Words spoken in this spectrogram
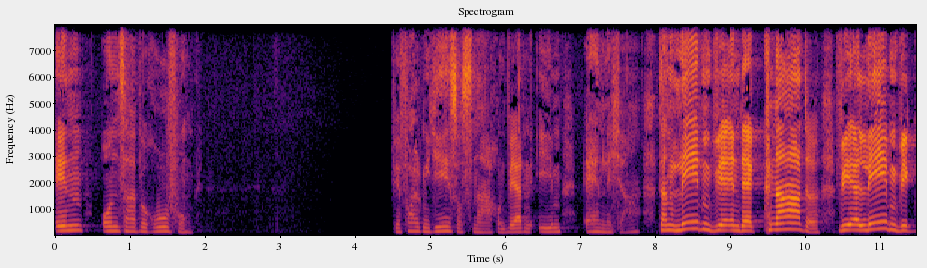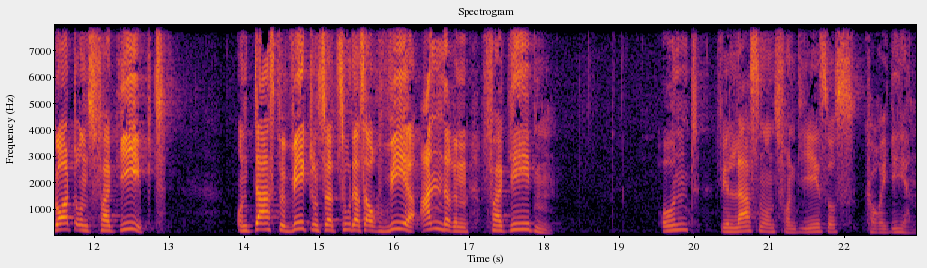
in unserer Berufung. Wir folgen Jesus nach und werden ihm ähnlicher. Dann leben wir in der Gnade. Wir erleben, wie Gott uns vergibt. Und das bewegt uns dazu, dass auch wir anderen vergeben. Und wir lassen uns von Jesus korrigieren.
